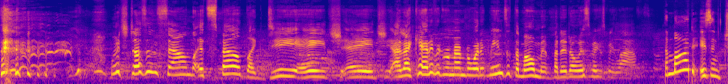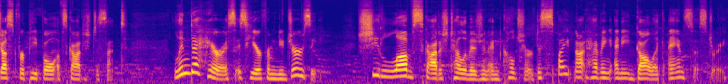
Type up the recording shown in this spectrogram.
which doesn't sound. It's spelled like D H A G, and I can't even remember what it means at the moment. But it always makes me laugh. The mod isn't just for people of Scottish descent. Linda Harris is here from New Jersey. She loves Scottish television and culture despite not having any Gaelic ancestry.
